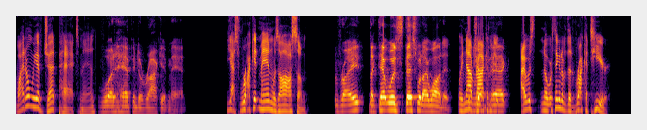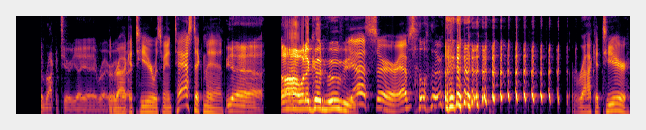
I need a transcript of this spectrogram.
Why don't we have jetpacks, man? What happened to Rocket Man? Yes, Rocket Man was awesome. Right? Like that was that's what I wanted. Wait, not Rocket Man. I was no. We're thinking of the Rocketeer. The Rocketeer. Yeah, yeah, yeah, right. The right, right. Rocketeer was fantastic, man. Yeah. Oh, what a good movie. Yes, sir. Absolutely. Rocketeer.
